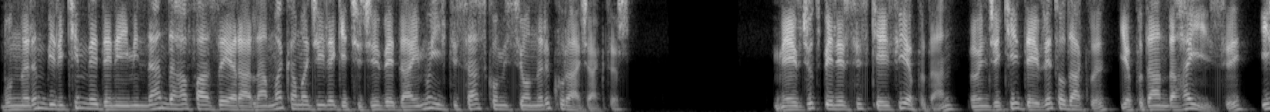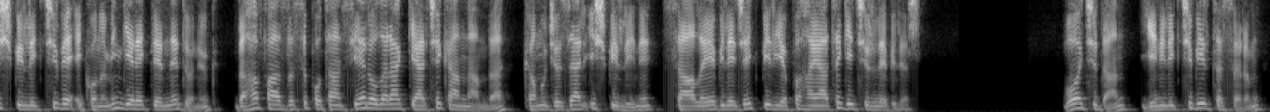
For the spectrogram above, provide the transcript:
bunların birikim ve deneyiminden daha fazla yararlanmak amacıyla geçici ve daimi ihtisas komisyonları kuracaktır. Mevcut belirsiz keyfi yapıdan, önceki devlet odaklı, yapıdan daha iyisi, işbirlikçi ve ekonomin gereklerine dönük, daha fazlası potansiyel olarak gerçek anlamda, kamu-cözel işbirliğini sağlayabilecek bir yapı hayata geçirilebilir. Bu açıdan, yenilikçi bir tasarım,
